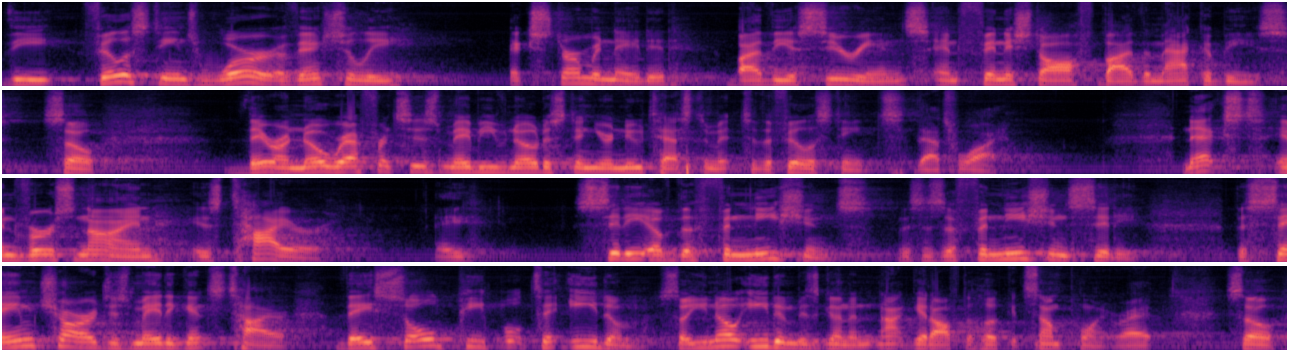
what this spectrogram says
the Philistines were eventually exterminated by the Assyrians and finished off by the Maccabees. So there are no references, maybe you've noticed in your New Testament, to the Philistines. That's why. Next, in verse 9, is Tyre, a city of the Phoenicians. This is a Phoenician city. The same charge is made against Tyre. They sold people to Edom. So you know Edom is going to not get off the hook at some point, right? So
